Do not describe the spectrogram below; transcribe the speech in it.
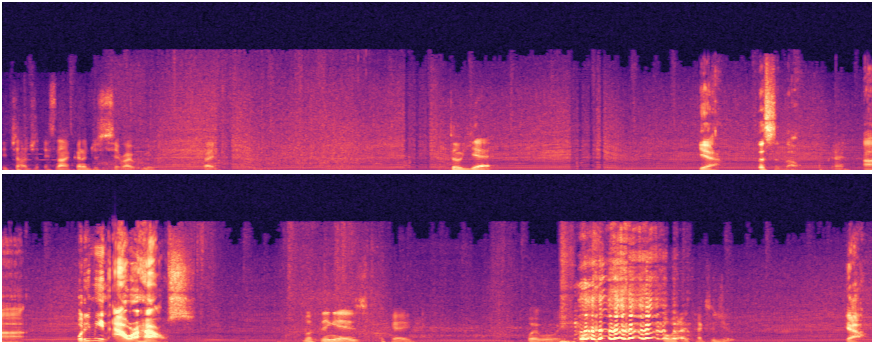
it's not, it's not gonna just sit right with me, right? So yeah, yeah. Listen though. okay. Uh, what do you mean our house? The thing is, okay. Wait, wait, wait. oh, wait, I texted you. Yeah.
